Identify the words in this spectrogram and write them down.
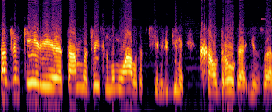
Там Джим Керри, там Джейсон Момуа, вот этот всеми любимый Хал Дрога из э,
